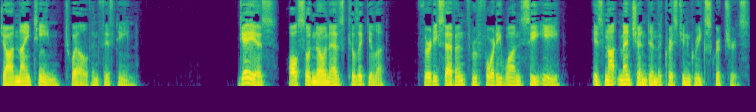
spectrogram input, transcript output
John 19, 12 and 15. Gaius, also known as Caligula, 37 through 41 CE, is not mentioned in the Christian Greek scriptures.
